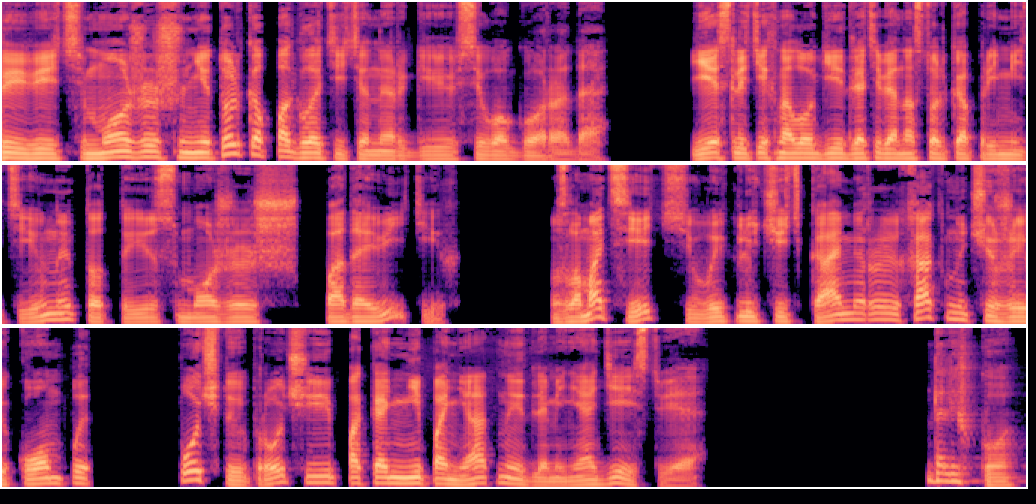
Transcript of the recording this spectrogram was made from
Ты ведь можешь не только поглотить энергию всего города. Если технологии для тебя настолько примитивны, то ты сможешь подавить их. Взломать сеть, выключить камеры, хакнуть чужие компы, почту и прочие пока непонятные для меня действия. Да легко.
